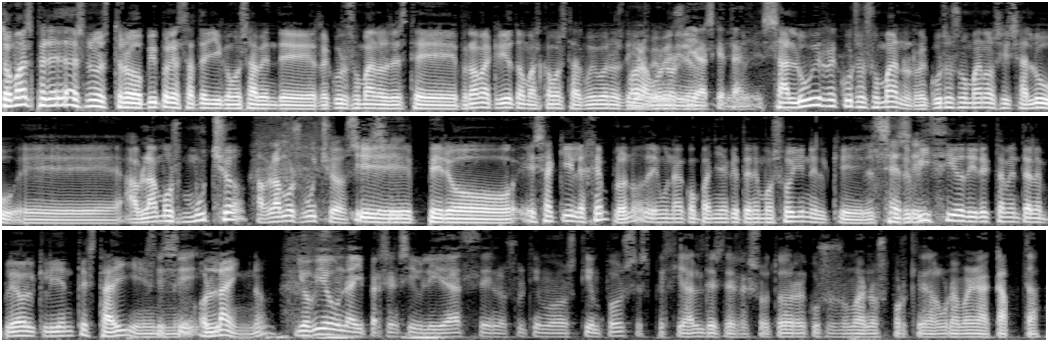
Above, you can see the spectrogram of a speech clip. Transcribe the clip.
Tomás Pereda es nuestro People Strategy, como saben, de recursos humanos de este programa. Querido Tomás, ¿cómo estás? Muy buenos días. Hola, buenos días, ¿qué tal? Eh, salud y recursos humanos, recursos humanos y salud. Eh, hablamos mucho. Hablamos mucho, sí, eh, sí, Pero es aquí el ejemplo, ¿no? De una compañía que tenemos hoy en el que el sí, servicio sí. directamente al empleado, al cliente, está ahí, en, online, ¿no? Yo vi una hipersensibilidad en los últimos tiempos, especial desde sobre todo recursos humanos, porque de alguna manera capta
